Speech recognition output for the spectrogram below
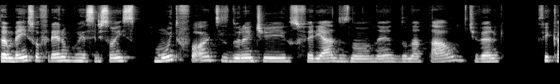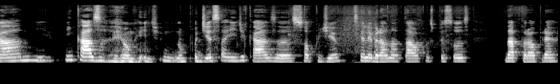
também sofreram com restrições muito fortes durante os feriados no, né, do Natal, tiveram que ficar em casa, realmente. Não podia sair de casa, só podia celebrar o Natal com as pessoas da própria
